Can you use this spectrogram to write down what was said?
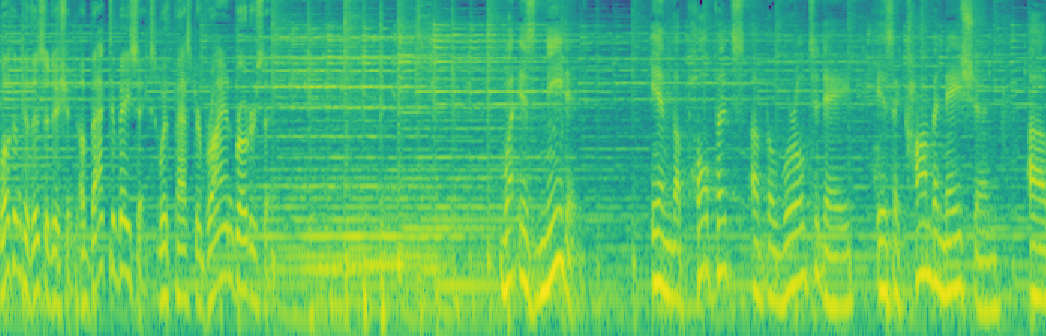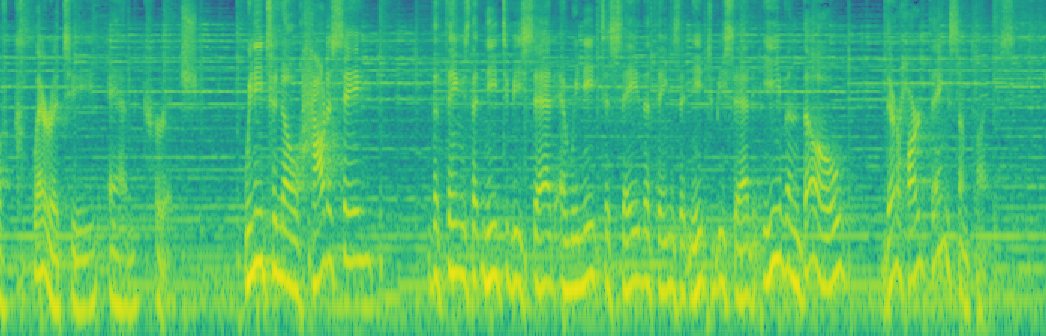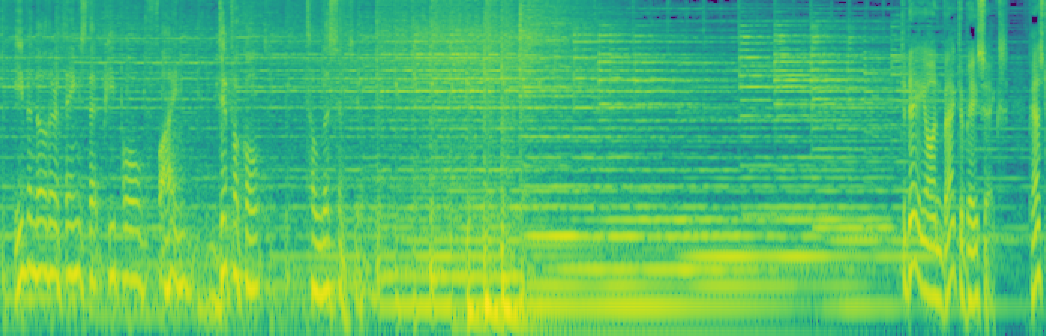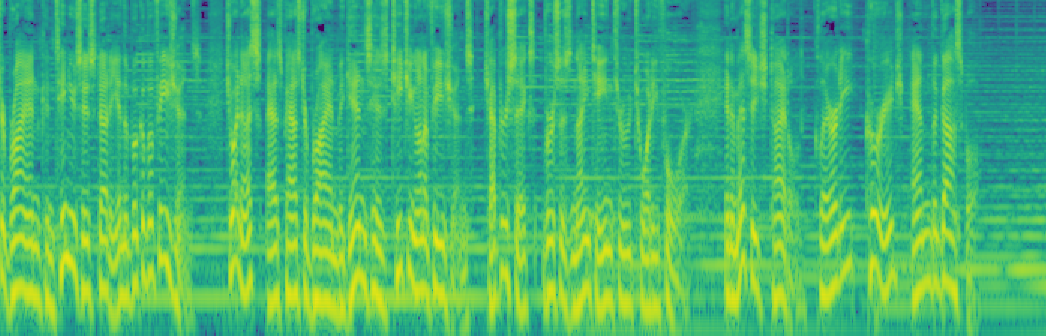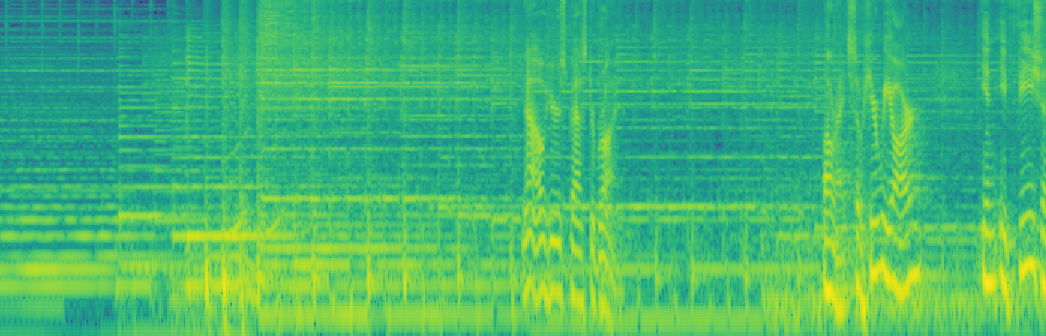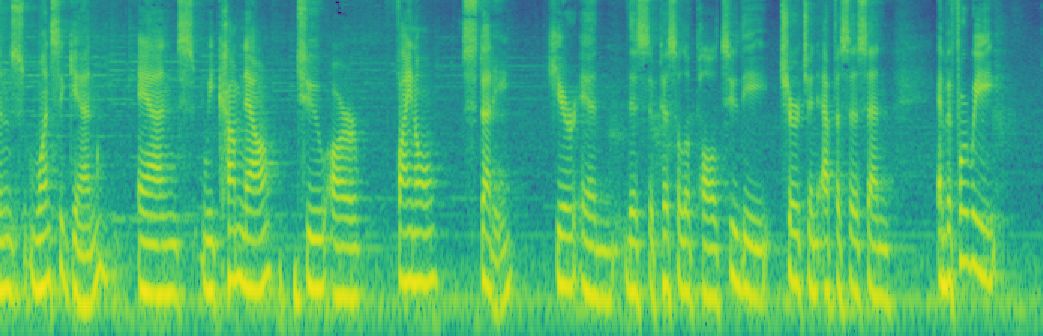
Welcome to this edition of Back to Basics with Pastor Brian Brodersen. What is needed in the pulpits of the world today is a combination of clarity and courage. We need to know how to say the things that need to be said, and we need to say the things that need to be said, even though they're hard things sometimes even though they're things that people find difficult to listen to. Today on Back to Basics, Pastor Brian continues his study in the book of Ephesians. Join us as Pastor Brian begins his teaching on Ephesians, chapter 6, verses 19 through 24, in a message titled Clarity, Courage, and the Gospel. Now, here's Pastor Brian. All right, so here we are in Ephesians once again, and we come now to our final study here in this epistle of Paul to the church in Ephesus. And, and before we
